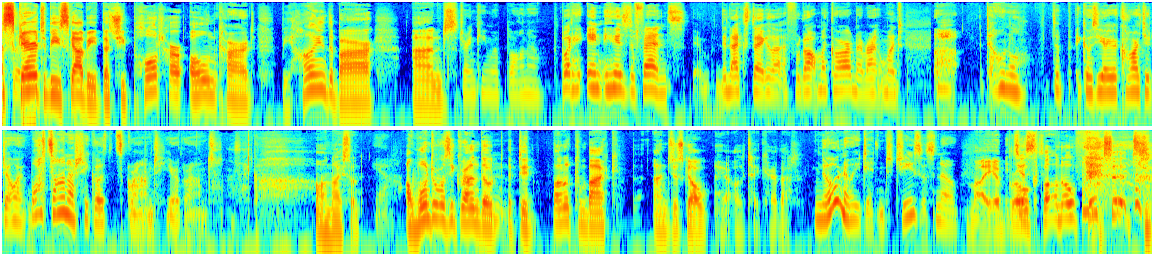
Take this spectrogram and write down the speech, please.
scared to be scabby that she put her own card behind the bar and drinking with Bono. But in his defence, the next day I forgot my card and I rang him and went, oh, Donal. He goes, yeah, your card's your Donal. What's on it? He goes, it's grand. You're grand. I was like, oh. oh, nice one. Yeah. I wonder was he grand though? Mm. Did Bono come back and just go? Here, I'll take care of that. no, no, he didn't. Jesus, no. Maia broke just- Bono, fix it.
